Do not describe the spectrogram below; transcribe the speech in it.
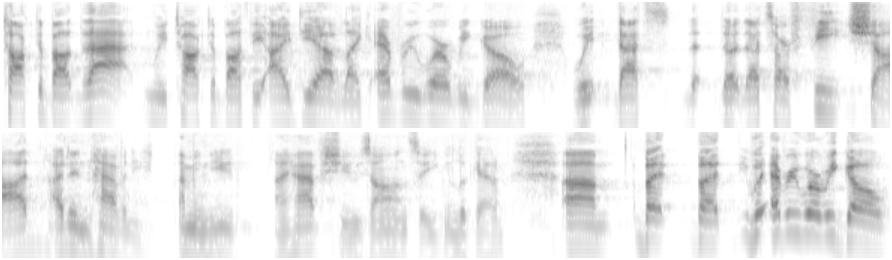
talked about that. And we talked about the idea of like everywhere we go, we, that's, that's our feet shod. I didn't have any, I mean, you I have shoes on, so you can look at them. Um, but, but everywhere we go,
